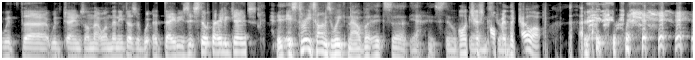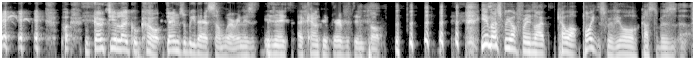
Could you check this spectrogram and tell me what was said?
with uh, with James on that one, then he does a, a daily. Is it still daily, James? It, it's three times a week now, but it's uh, yeah, it's still. Or just pop strong. in the co-op. Go to your local co-op. James will be there somewhere in his in his accounting for everything top. you must be offering like co-op points with your customers. Uh,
